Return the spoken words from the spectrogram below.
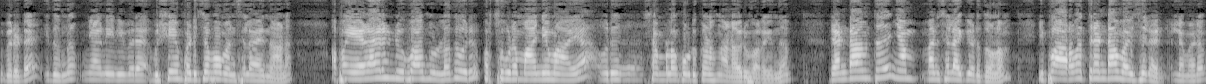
ഇവരുടെ ഇതെന്ന് ഞാൻ ഇനി ഇവരെ വിഷയം പഠിച്ചപ്പോൾ മനസ്സിലായെന്നാണ്. അപ്പോൾ ഏഴായിരം രൂപ എന്നുള്ളത് ഒരു കുറച്ചുകൂടെ മാന്യമായ ഒരു ശമ്പളം കൊടുക്കണം എന്നാണ് അവർ പറയുന്നത്. രണ്ടാമത്തത് ഞാൻ മനസ്സിലാക്കിയെടുത്തോളം. ഇപ്പൊ അറുപത്തിരണ്ടാം വയസ്സിൽ അല്ല മാഡം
